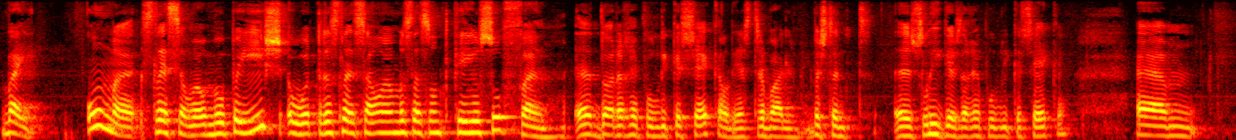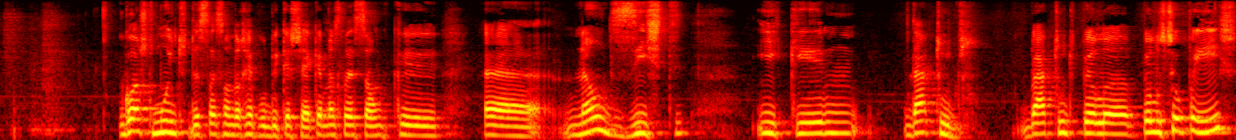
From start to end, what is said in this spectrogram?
Bem, uma seleção é o meu país, a outra seleção é uma seleção de quem eu sou fã. Adoro a República Checa, aliás, trabalho bastante as ligas da República Checa. Um, Gosto muito da seleção da República Checa, é uma seleção que uh, não desiste e que dá tudo, dá tudo pela, pelo seu país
